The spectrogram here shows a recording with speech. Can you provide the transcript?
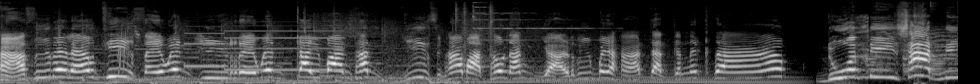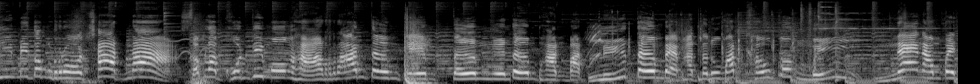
หาซื้อได้แล้วที่เซเว่นอีเรเว่นใกล้บ้านท่าน 25 บาทเท่านั้น อย่าลืมไปหาจัดกันนะครับ ดวงดีชาตินี้ไม่ต้องรอชาติหน้าสำหรับคนที่มองหาร้านเติมเกม เติมเงินเติมผ่านบัตร หรือเติมแบบอัตโนมัติเขาก็มี แนะนำเป็น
